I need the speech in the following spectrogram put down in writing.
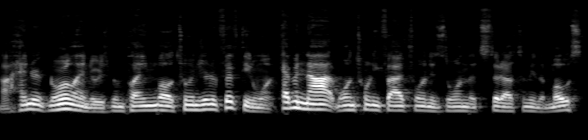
Uh, Henrik Norlander, who's been playing well, 250 to 1. Kevin Na, 125 to 1 is the one that stood out to me the most.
